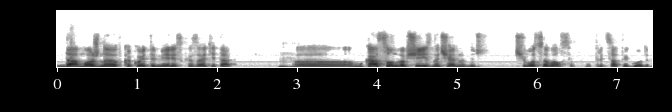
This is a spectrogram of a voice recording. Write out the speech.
да, можно в какой-то мере сказать и так. Угу. МКАС, он вообще изначально для чего создавался в 30-е годы?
